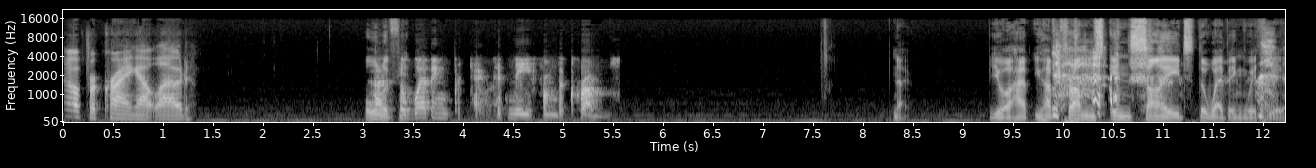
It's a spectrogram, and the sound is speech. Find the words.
Oh, for crying out loud! All Has of the you. webbing protected me from the crumbs? No. You are have you have crumbs inside the webbing with you.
